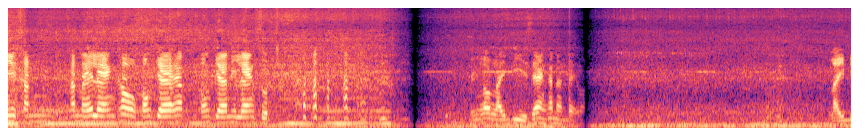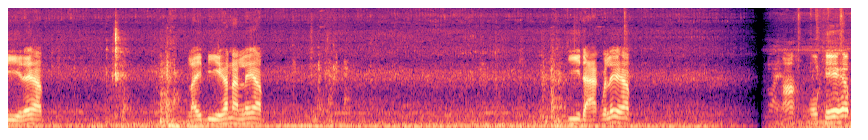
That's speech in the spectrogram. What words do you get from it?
มีคันคันไหนแรงเท่าของแกครับ ของแกนี่แรงสุด ถึงเราไหลบีแซงขนาดไหนวะไหลบีเลยครับไหลบีขนาดเลยครับ จีดากไปเลยครับอะโอเคครับ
